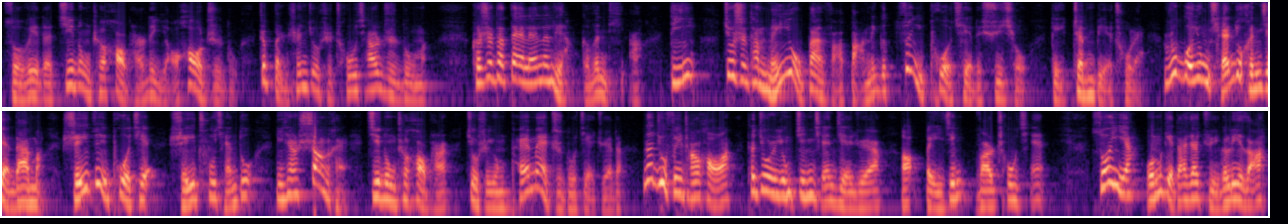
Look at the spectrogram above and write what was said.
所谓的机动车号牌的摇号制度，这本身就是抽签制度吗？可是它带来了两个问题啊。第一，就是他没有办法把那个最迫切的需求给甄别出来。如果用钱就很简单嘛，谁最迫切谁出钱多。你像上海机动车号牌就是用拍卖制度解决的，那就非常好啊，它就是用金钱解决啊。好，北京玩抽签，所以啊，我们给大家举个例子啊。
